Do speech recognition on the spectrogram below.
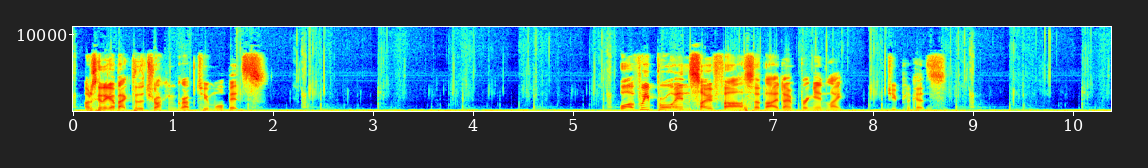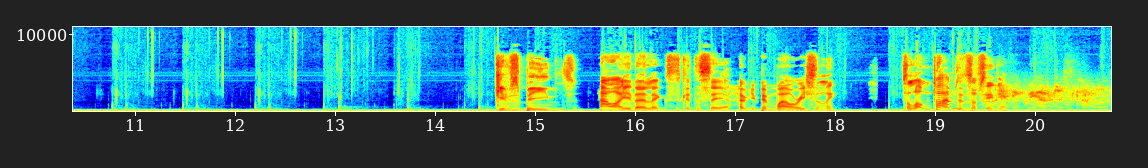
I'm just gonna go back to the truck and grab two more bits. What have we brought in so far so that I don't bring in, like, duplicates? Gives beans. How are you though, Lynx? It's good to see you. Hope you've been well recently. It's a long time since I've seen you. I think we have just cameras.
